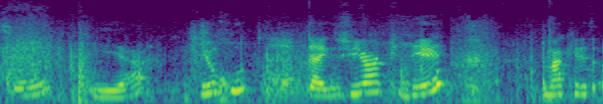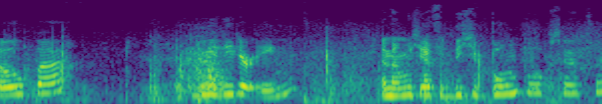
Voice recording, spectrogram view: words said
Zo. Ja, heel goed. Kijk, dus hier heb je dit. Dan maak je dit open. Doe je die erin. En dan moet je even het liedje pompen opzetten.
